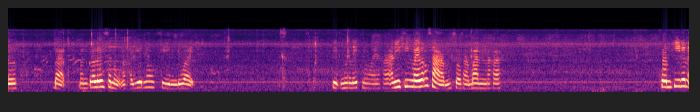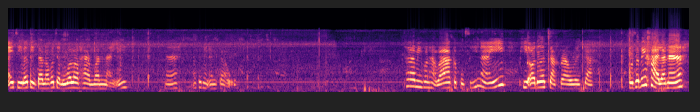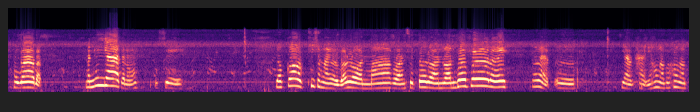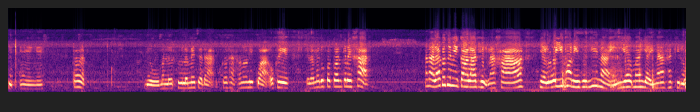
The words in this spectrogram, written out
แบบมันก็เล่นสนุกนะคะ ยืดน่องฟิล์มด้วย ติดมือเล็กน้อยนะคะ อันนี้ทิ้งไว้ตั้งสามสองสามวันนะคะ คนที่เล่นไอจีแล้วติดตามเราก็จะรู้ว่าเราทำวันไหน นะแล้วก็เป็นอันเก่า ถ้ามีคนถามว่ากระปุกซื้อที่ไหนพ r ออเดอร์จากเราเลยจ้ะเดี๋ยวจะไม่ขายแล้วนะ เพราะว่าแบบ มันยุ่งยากอะเนาะโอเค แล้วก็ที่เชียงรายแบบว่าร้อนมากร้อนซูเปอร์ร้อนร้อนเวอร์เวอร์เลยก็แบบเอออยากถ่ายในห้องน้ำเพราะห้องน้ำติดแอร์ไงก็แบบเดี๋ยวมันเลอะเทอะแล้วแม่จะด่าก็ถ่ายข้างนอกดีกว่า โอเค เดี๋ยวเรามาดูอุปกรณ์กันเลยค่ะ อันไหนแรกก็จะมีกาลาเทกซ์นะคะ อยากรู้ว่ายี่ห้อนี้ซื้อที่ไหน เยอะมากใหญ่มาก5กิโล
